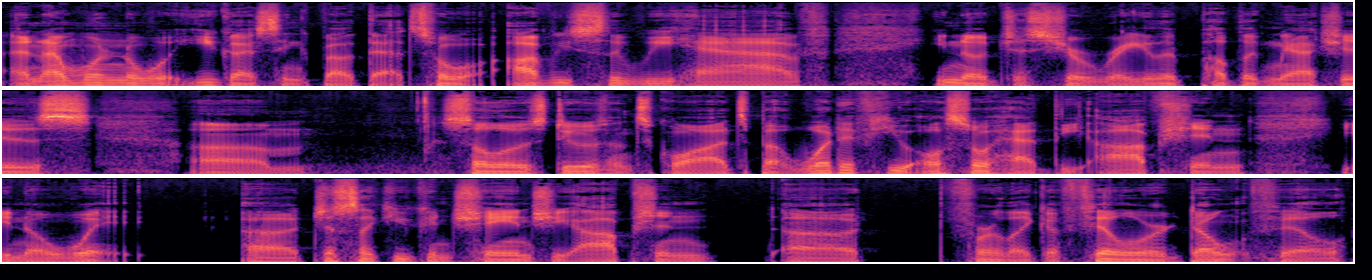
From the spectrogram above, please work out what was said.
and I want to know what you guys think about that. So obviously, we have you know just your regular public matches. Um, solos, duos, and squads. But what if you also had the option, you know, uh, just like you can change the option uh, for like a fill or don't fill,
